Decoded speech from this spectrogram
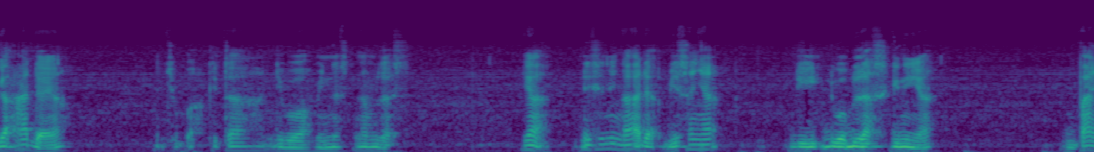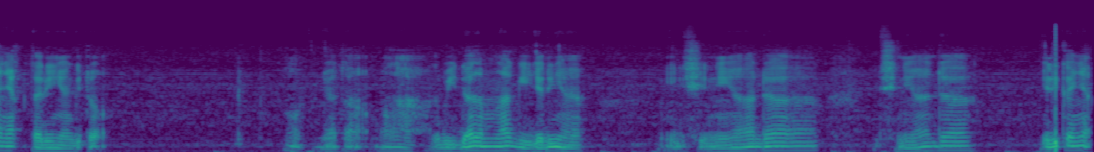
nggak ada ya coba kita di bawah minus 16 ya di sini nggak ada. Biasanya di 12 gini ya. Banyak tadinya gitu. Oh ternyata malah lebih dalam lagi jadinya. Di sini ada di sini ada. Jadi kayaknya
